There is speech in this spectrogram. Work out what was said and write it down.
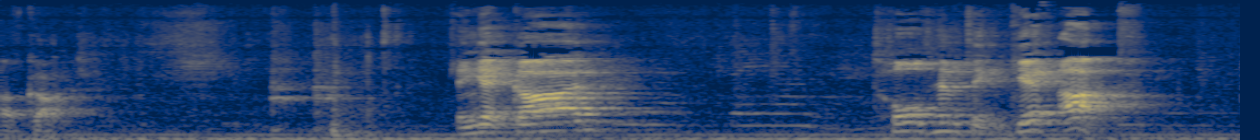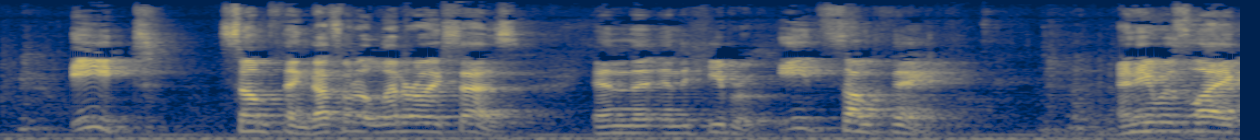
of God. And yet, God told him to get up, eat something. That's what it literally says in the, in the Hebrew. Eat something. And he was like,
